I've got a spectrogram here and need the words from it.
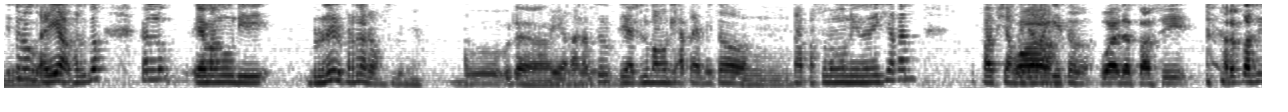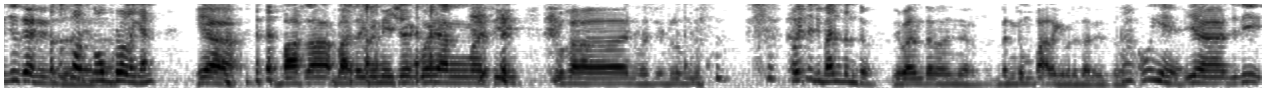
Itu lu ah, iya, maksud gua kan lu ya manggung di Brunei udah pernah dong sebelumnya. Gua- udah Iya kan, habis itu ya lu manggung di APM itu. Hmm. Nah, pas lu manggung di Indonesia kan vibes yang beda Wah, lagi tuh. gue adaptasi adaptasi juga sih terus harus ngobrol ya kan? Iya, bahasa bahasa Indonesia gue yang masih Tuhan masih belum Oh, itu di Banten tuh. di Banten anjir dan gempa lagi pada saat itu. Ah, oh iya. Iya, jadi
